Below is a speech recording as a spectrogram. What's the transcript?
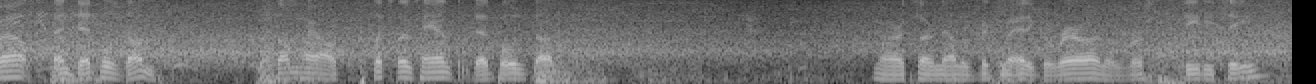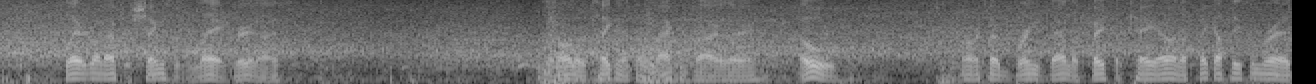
belt. And Deadpool's done. Somehow clips those hands and Deadpool is done. Alright, so now the victim of Eddie Guerrero and the reverse DDT. Flair going after Sheamus' leg. Very nice. Star-Lord taking it to McIntyre there. Oh. Naruto brings down the face of KO and I think I see some red.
